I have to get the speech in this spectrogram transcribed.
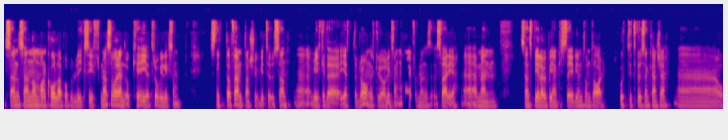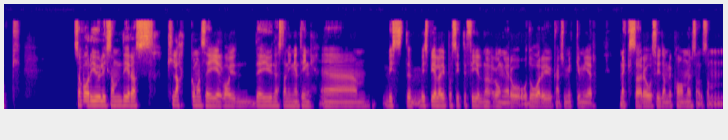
Sen, sen om man kollar på publiksiffrorna så var det ändå okej. Okay. Jag tror vi liksom snittar 15-20 tusen, uh, vilket är jättebra om det skulle vara mm. liksom jämfört med Sverige. men sen spelar vi på Yankee Stadium som tar 70 000 kanske och sen var det ju liksom deras klack om man säger var ju, det är ju nästan ingenting. Eh, visst, vi spelar ju på City Field några gånger och, och, då var det ju kanske mycket mer mexare och sydamerikaner som, som,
